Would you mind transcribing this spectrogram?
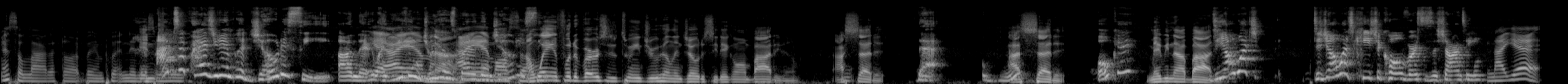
That's a lot of thought being put in this. And- I'm surprised you didn't put Jodeci on there. Yeah, like you I think am. Dru Hill's I better am than. Jodeci? I'm waiting for the verses between Dru Hill and Jodeci. They're gonna body them. I said it. that. I said it. Okay. Maybe not body. Do y'all watch? Did y'all watch Keyshia Cole versus Ashanti? Not yet.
